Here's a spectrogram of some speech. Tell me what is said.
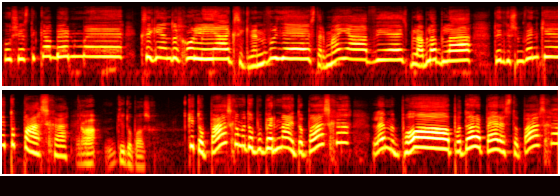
ουσιαστικά μπαίνουμε, ξεκινάνε τα σχολεία, ξεκινάνε οι δουλειές, τερμά οι άδειες, μπλα μπλα μπλα. Το ίδιο συμβαίνει και το Πάσχα. Α, τι το Πάσχα; Και το Πάσχα, με το που περνάει το Πάσχα, λέμε πω, από τώρα πέρασε το Πάσχα,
